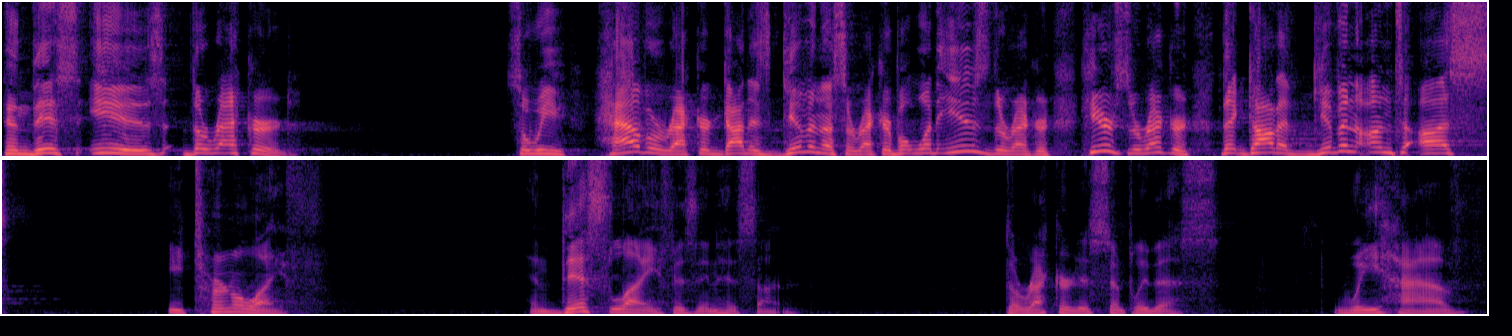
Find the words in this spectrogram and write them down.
And this is the record. So we have a record. God has given us a record. But what is the record? Here's the record that God hath given unto us eternal life. And this life is in his Son. The record is simply this we have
